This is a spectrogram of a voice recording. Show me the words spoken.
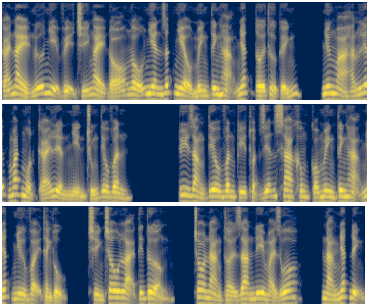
Cái này nữ nhị vị trí ngày đó ngẫu nhiên rất nhiều minh tinh hạng nhất tới thử kính, nhưng mà hắn liếc mắt một cái liền nhìn chúng Tiêu Vân. Tuy rằng Tiêu Vân kỹ thuật diễn xa không có minh tinh hạng nhất như vậy thành thục, Trình Châu lại tin tưởng, cho nàng thời gian đi mài rũa, nàng nhất định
